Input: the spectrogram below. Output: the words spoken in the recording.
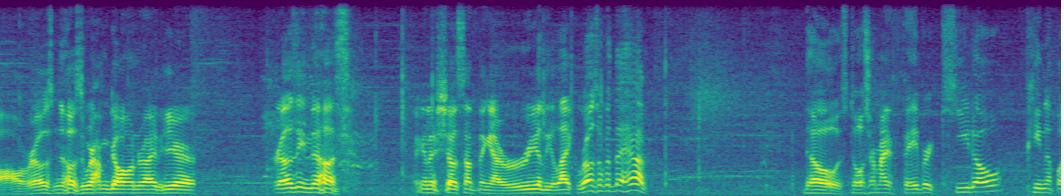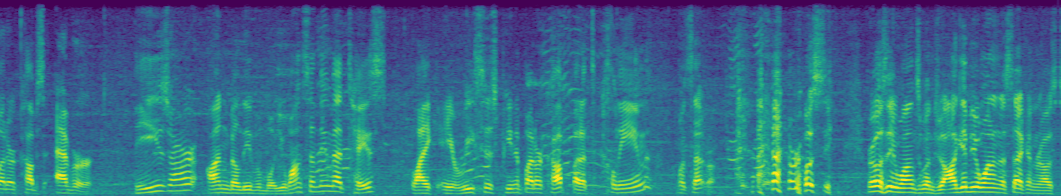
Oh, Rose knows where I'm going right here. Rosie knows. I'm gonna show something I really like. Rose, look what they have. Those, those are my favorite keto peanut butter cups ever. These are unbelievable. You want something that tastes like a Reese's peanut butter cup, but it's clean? What's that? Rosie, Rosie wants one too. I'll give you one in a second, Rose.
